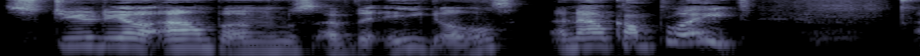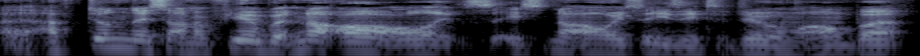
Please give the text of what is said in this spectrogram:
studio albums of the Eagles are now complete. I've done this on a few, but not all. It's it's not always easy to do them all, but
